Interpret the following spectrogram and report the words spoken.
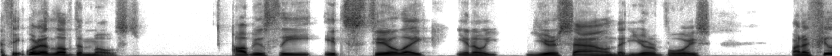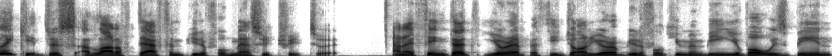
I think what I love the most, obviously, it's still like you know your sound and your voice, but I feel like it, there's a lot of depth and beautiful messaging to it. And I think that your empathy, John, you're a beautiful human being. You've always been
